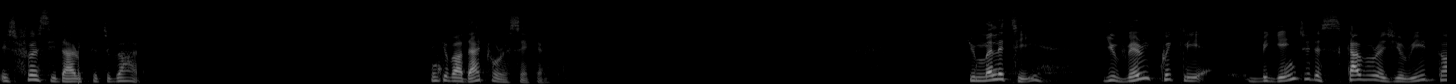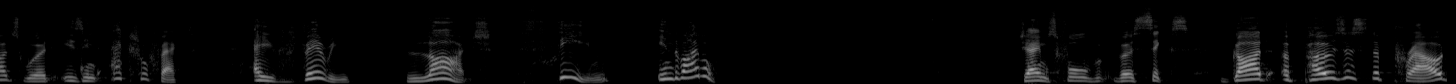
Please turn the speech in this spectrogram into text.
is firstly directed to God. Think about that for a second. Humility you very quickly begin to discover as you read God's word is in actual fact a very large theme in the Bible. James 4, verse 6 God opposes the proud,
